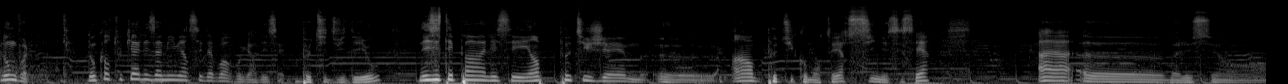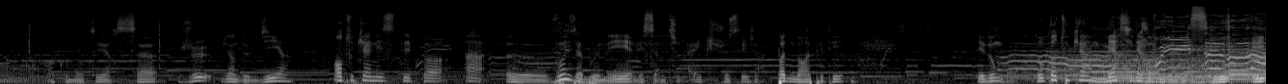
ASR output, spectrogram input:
Donc voilà. Donc en tout cas les amis, merci d'avoir regardé cette petite vidéo. N'hésitez pas à laisser un petit j'aime, euh, un petit commentaire si nécessaire. À euh, bah, laisser un, commentaire, ça je viens de le dire. En tout cas n'hésitez pas à euh, vous abonner, à laisser un petit like, je sais j'arrête pas de me répéter. Et donc voilà. Donc en tout cas merci d'avoir regardé la vidéo et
